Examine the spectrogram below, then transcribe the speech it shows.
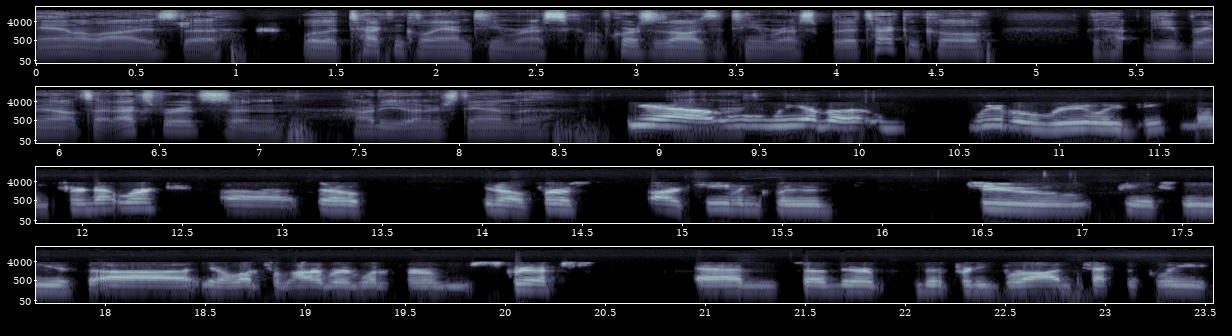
analyze the well the technical and team risk? Of course, there's always the team risk, but the technical do you bring in outside experts and how do you understand the yeah we have a we have a really deep mentor network. Uh, so you know first our team includes two phds uh, you know one from harvard one from scripps and so they're they're pretty broad technically.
